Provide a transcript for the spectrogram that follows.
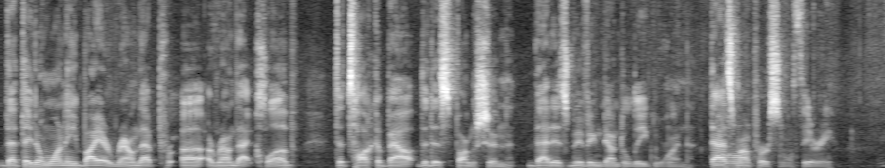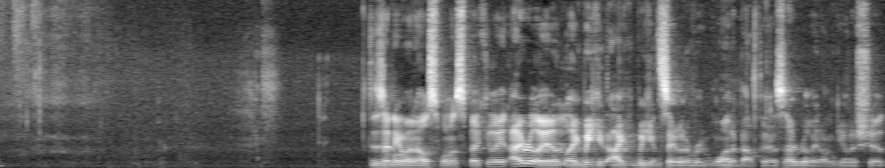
that they don't want anybody around that uh, around that club to talk about the dysfunction that is moving down to League One. That's my personal theory. Does anyone else want to speculate? I really don't like. We can I, we can say whatever we want about this. I really don't give a shit.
